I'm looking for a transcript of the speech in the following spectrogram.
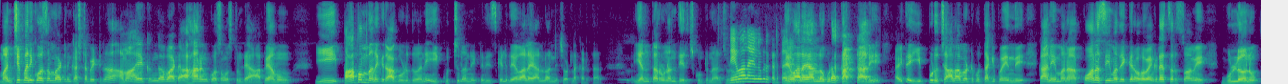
మంచి పని కోసం వాటిని కష్టపెట్టినా అమాయకంగా వాటి ఆహారం కోసం వస్తుంటే ఆపాము. ఈ పాపం మనకి రాకూడదు అని ఈ కుచ్చులన్నింటినీ తీసుకెళ్ళి దేవాలయాల్లో అన్ని చోట్ల కడతారు. ఎంత రుణం తీర్చుకుంటున్నారు చూడండి. దేవాలయంలో కూడా కడతారు? దేవాలయాల్లో కూడా కట్టాలి. అయితే ఇప్పుడు చాలా మటుకు తగ్గిపోయింది. కానీ మన కోనసీమ దగ్గర ఒక వెంకటేశ్వర స్వామి గుళ్ళోను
